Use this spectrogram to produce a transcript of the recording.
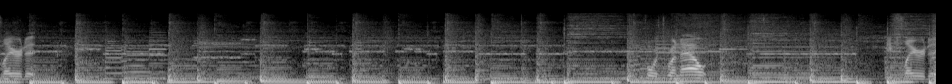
Flared it. Fourth one out. He flared it.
